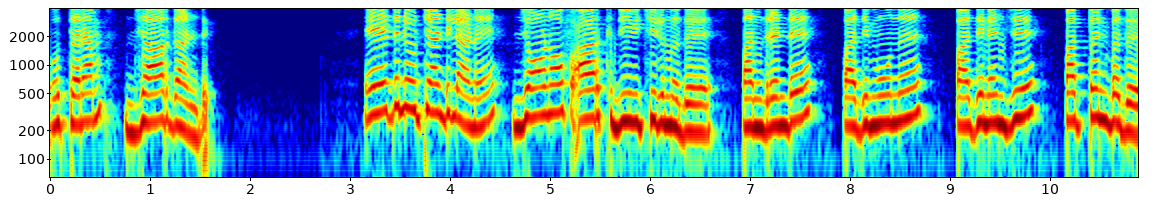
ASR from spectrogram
ഉത്തരം ജാർഖണ്ഡ്. ഏത് നൂറ്റാണ്ടിലാണ് ജോൺ ഓഫ് ആർക്ക് ജീവിച്ചിരുന്നത്? പന്ത്രണ്ട് പതിമൂന്ന് പതിനഞ്ച് പത്തൊൻപത്.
